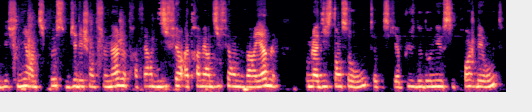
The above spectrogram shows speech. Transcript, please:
définir un petit peu ce biais d'échantillonnage à travers, à travers différentes variables, comme la distance aux routes, parce qu'il y a plus de données aussi proches des routes,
